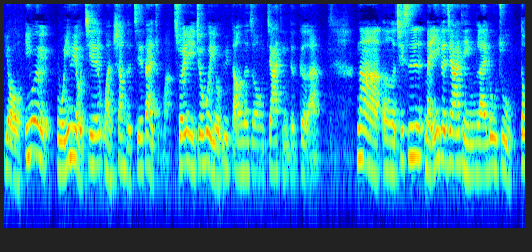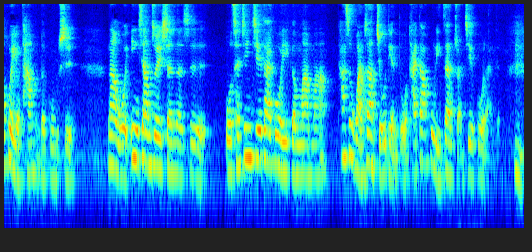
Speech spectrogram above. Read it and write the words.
有，因为我因为有接晚上的接待组嘛，所以就会有遇到那种家庭的个案。那呃，其实每一个家庭来入住都会有他们的故事。那我印象最深的是，我曾经接待过一个妈妈，她是晚上九点多台大护理站转接过来的。嗯，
